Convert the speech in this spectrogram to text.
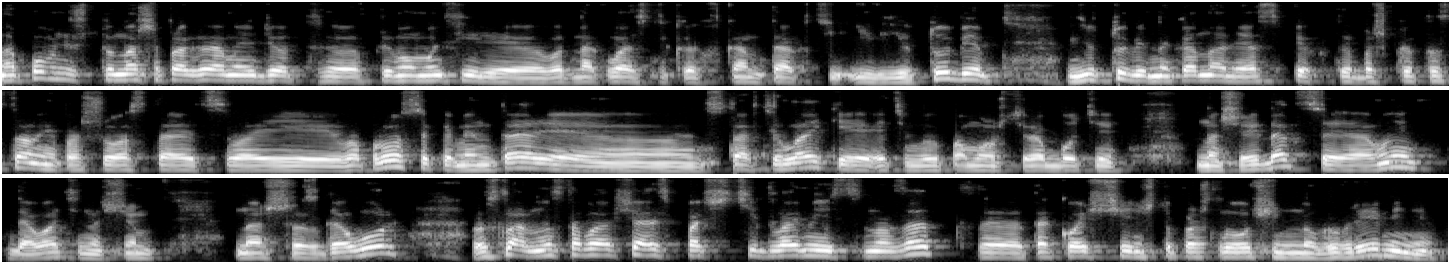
Напомню, что наша программа идет э, в прямом эфире в Одноклассниках, ВКонтакте и в Ютубе. В Ютубе на канале «Аспекты Башкортостана» я прошу оставить свои вопросы, комментарии. Э, ставьте лайки, этим вы поможете работе нашей редакции. А мы давайте начнем наш разговор. Руслан, мы с тобой общались почти два месяца назад. Э, такое ощущение, что прошло очень много времени.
